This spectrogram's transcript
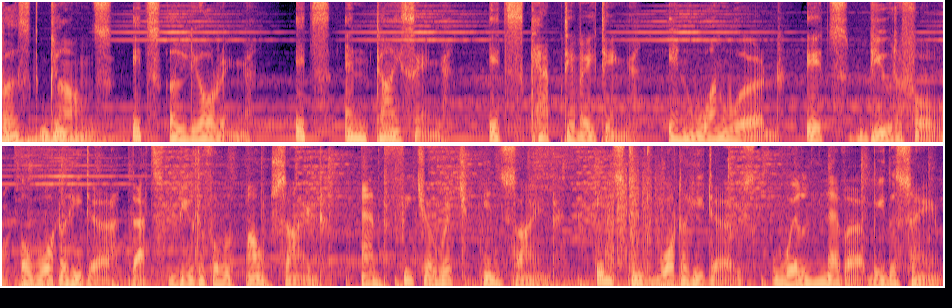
first glance, it's alluring. It's enticing. It's captivating. In one word, it's beautiful. A water heater that's beautiful outside and feature-rich inside. Instant water heaters will never be the same.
